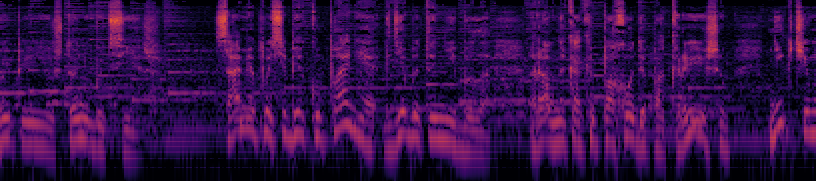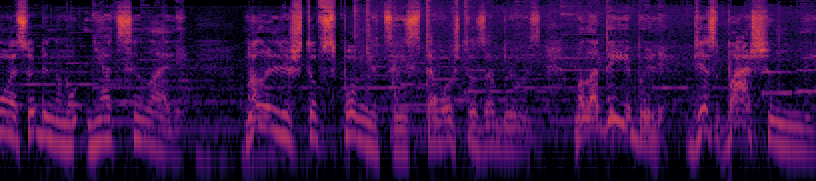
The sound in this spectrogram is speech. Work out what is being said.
выпей что-нибудь съешь. Сами по себе купания, где бы то ни было, равно как и походы по крышам, ни к чему особенному не отсылали. Мало ли что вспомнится из того, что забылось. Молодые были, безбашенные.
